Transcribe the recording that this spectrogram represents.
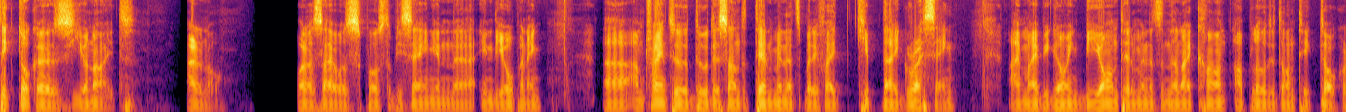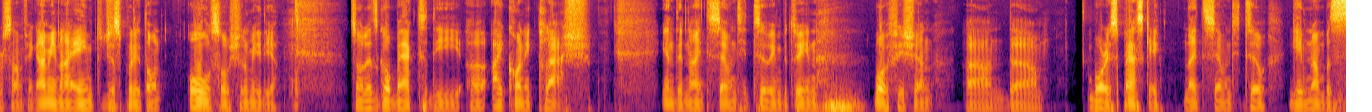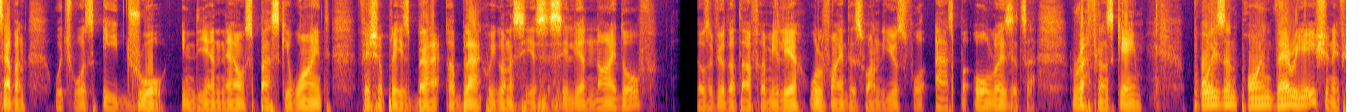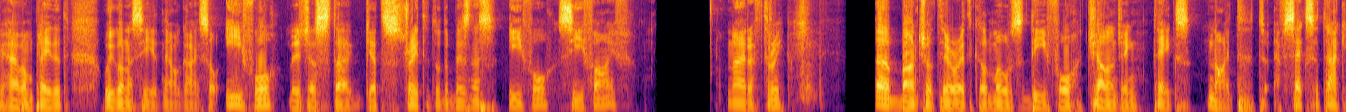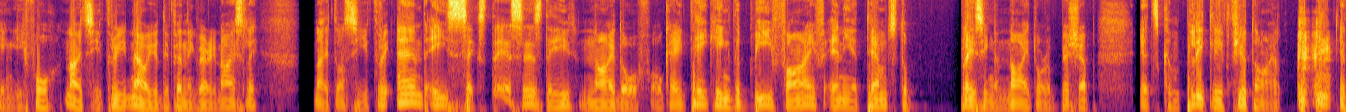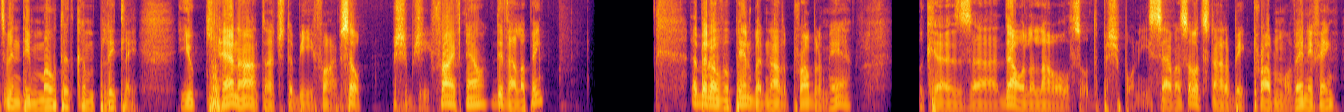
TikTokers unite. I don't know what else I was supposed to be saying in the, in the opening. Uh, I'm trying to do this under 10 minutes, but if I keep digressing, I might be going beyond 10 minutes and then I can't upload it on TikTok or something. I mean, I aim to just put it on all social media. So let's go back to the uh, iconic clash in the 1972 in between Bobby Fischer and uh, Boris Spassky. 1972, game number seven, which was a draw in the end. Now, Spassky white, Fischer plays black. Uh, black. We're going to see a Sicilian Najdorf. Those of you that are familiar will find this one useful as per always. It's a reference game. Poisoned pawn variation. If you haven't played it, we're going to see it now, guys. So e4, let's just uh, get straight into the business. e4, c5, knight f3, a bunch of theoretical moves. d4, challenging, takes knight to f6, attacking e4, knight c3. Now you're defending very nicely. Knight on c3 and a6. This is the Najdorf, okay? Taking the b5, any attempts to placing a knight or a bishop, it's completely futile. it's been demoted completely. You cannot touch the b5. So, bishop g5 now, developing. A bit of a pin, but not a problem here because uh, that will allow also the bishop on e7, so it's not a big problem of anything.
